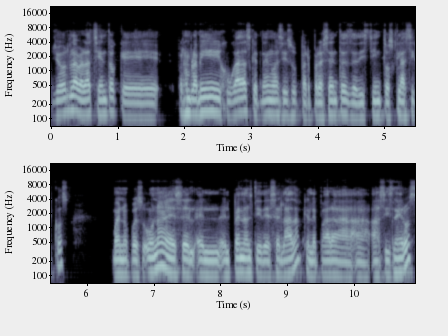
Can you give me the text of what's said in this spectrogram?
yo la verdad siento que, por ejemplo, a mí jugadas que tengo así súper presentes de distintos clásicos, bueno, pues una es el, el, el penalti de Celada que le para a, a Cisneros,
